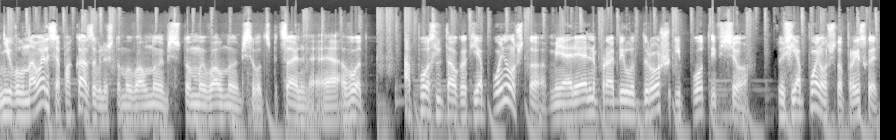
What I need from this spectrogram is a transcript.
не волновались, а показывали, что мы волнуемся, что мы волнуемся вот специально. Э, вот. А после того, как я понял, что меня реально пробила дрожь и пот, и все. То есть я понял, что происходит.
